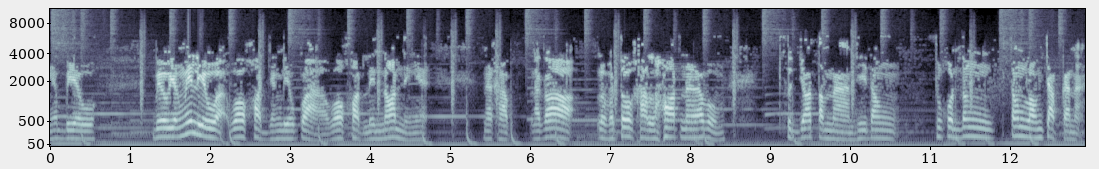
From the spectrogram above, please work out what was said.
เงี้ยเบล เบลยังไม่เร็วอะวอลคอตยังเร็วกว่าวอลคอตเลนนอนอย่างเงี้ยนะครับ แล้วก็โรเบโตคาร์ลอสนะครับผมสุดยอดตำนานที่ต้องทุกคนต้องต้องลองจับกันอะ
